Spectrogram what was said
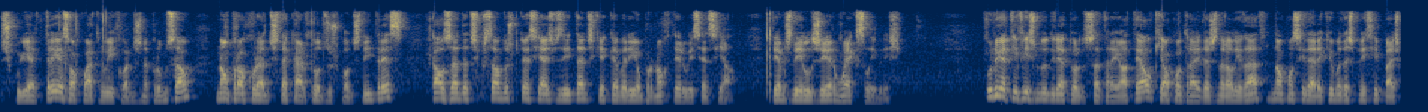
escolher três ou quatro ícones na promoção, não procurando destacar todos os pontos de interesse, causando a dispersão dos potenciais visitantes que acabariam por não reter o essencial. Temos de eleger um ex-libris. O negativismo do diretor do Santarém Hotel, que, ao contrário da generalidade, não considera que uma das principais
